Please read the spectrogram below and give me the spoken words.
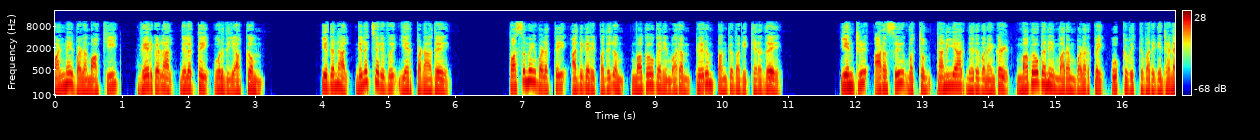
மண்ணை வளமாக்கி வேர்களால் நிலத்தை உறுதியாக்கும். இதனால் நிலச்சரிவு ஏற்படாது. பசுமை வளத்தை அதிகரிப்பதிலும் மகோகனி மரம் பெரும் பங்கு வகிக்கிறது. இன்று அரசு மற்றும் தனியார் நிறுவனங்கள் மகோகனி மரம் வளர்ப்பை ஊக்குவித்து வருகின்றன.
